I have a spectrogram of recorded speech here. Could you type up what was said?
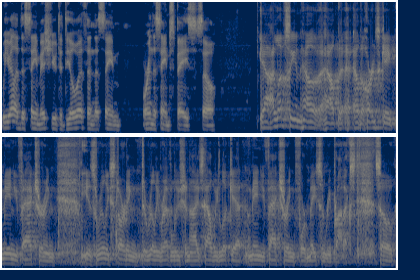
we really have the same issue to deal with and the same we're in the same space. So yeah, I love seeing how how the, how the hardscape manufacturing is really starting to really revolutionize how we look at manufacturing for masonry products. So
